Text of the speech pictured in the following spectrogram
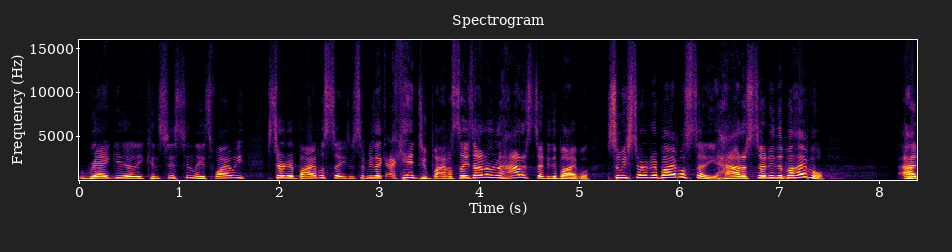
regularly, consistently. It's why we started Bible studies. And somebody's like, I can't do Bible studies. I don't know how to study the Bible. So we started a Bible study. How to study the Bible. Uh,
